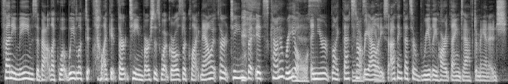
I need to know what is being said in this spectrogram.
funny memes about like what we looked at like at 13 versus what girls look like now at 13, but it's kind of real. Yes. And you're like, that's It not is reality. So I think that's a really hard thing to have to manage.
